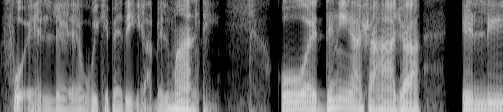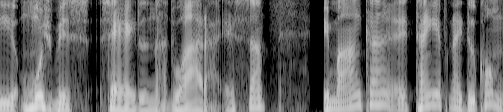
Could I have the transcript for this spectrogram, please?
fuq il-Wikipedia bil-Malti. U dinija xi ħaġa illi mhux biss seħilna dwara issa, imma anka eh, tajjeb ngħidilkom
